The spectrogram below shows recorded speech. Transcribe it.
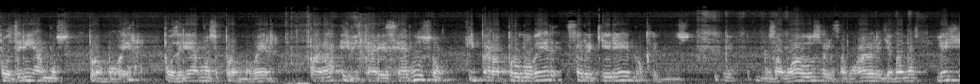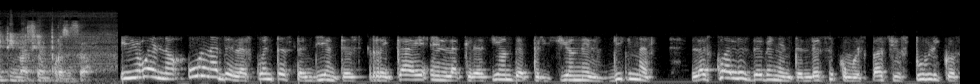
podríamos promover, podríamos promover para evitar ese abuso. Y para promover se requiere lo que los abogados, a los abogados le llamamos legitimación procesal. Y bueno, una de las cuentas pendientes recae en la creación de prisiones dignas, las cuales deben entenderse como espacios públicos.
